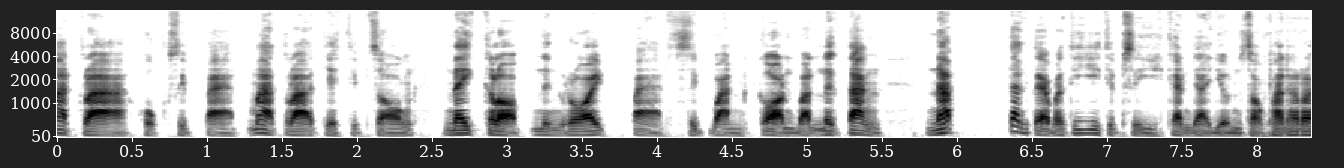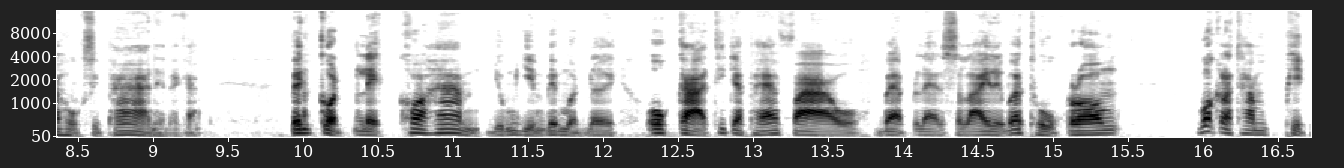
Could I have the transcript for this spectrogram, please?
มาตรา 68 มาตรา 72 ในกรอบ 180 วันก่อนวันเลือกตั้ง นับตั้งแต่วันที่ 24 กันยายน 2565 เนี่ยนะครับ เป็นกฎเหล็กข้อห้ามหยุมหยิมไปหมดเลย โอกาสที่จะแพ้ฟาวแบบแลนสไลด์หรือว่าถูกร้อง ว่ากระทำผิด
